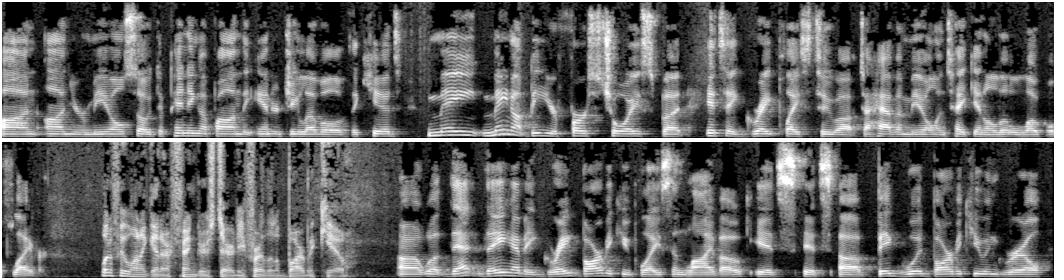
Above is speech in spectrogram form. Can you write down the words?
on on your meal. So depending upon the energy level of the kids, may may not be your first choice, but it's a great place to uh, to have a meal and take in a little local flavor. What if we want to get our fingers dirty for a little barbecue? Uh, well, that they have a great barbecue place in Live Oak. It's it's a Big Wood Barbecue and Grill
